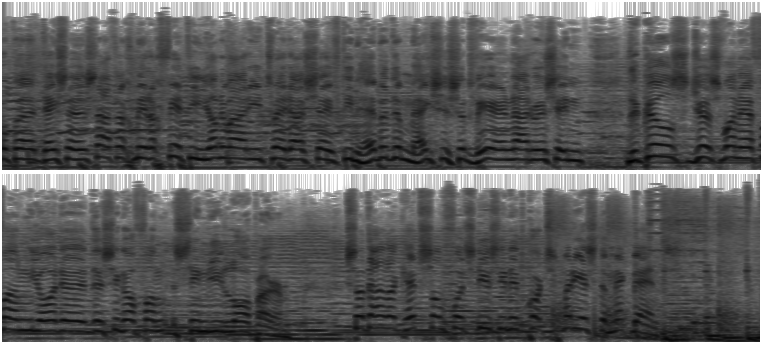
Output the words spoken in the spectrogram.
Op eh, deze zaterdagmiddag 14 januari 2017 hebben de meisjes het weer naar hun zin. The Girls Just Wanna Have Fun, je hoorde de single van Cindy Lauper. Zo het Zandvoorts nieuws in het kort, maar eerst de Mac Band.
